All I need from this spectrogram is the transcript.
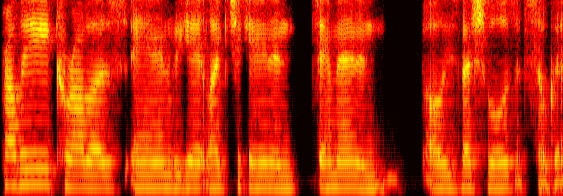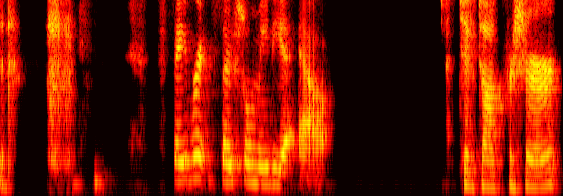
Probably Carrabba's, and we get like chicken and salmon and all these vegetables. It's so good. Favorite social media app? TikTok for sure.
